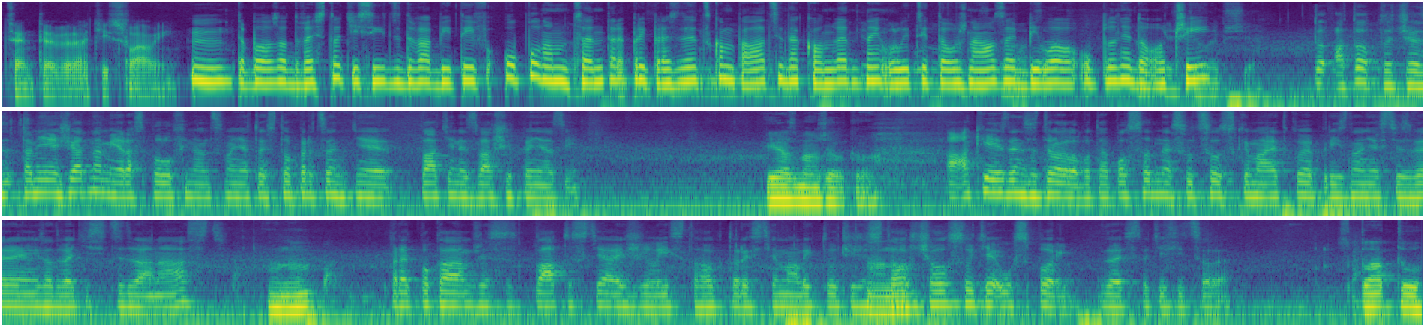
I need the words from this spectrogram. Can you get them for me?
centre Bratislavy. Hmm, to bolo za 200 tisíc dva byty v úplnom centre pri prezidentskom paláci na konventnej ulici. To už naozaj bylo úplne do očí. To, a to, to, že tam nie je žiadna miera spolufinancovania, to je 100% platené z vašich peňazí. Ja s manželkou. A aký je ten zdroj? Lebo tá posledné sudcovské majetkové priznanie ste zverejnili za 2012. Áno. Predpokladám, že z platu ste aj žili z toho, ktorý ste mali tu. Čiže ano. z toho, čo sú tie úspory 200 tisícové? Z platu.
